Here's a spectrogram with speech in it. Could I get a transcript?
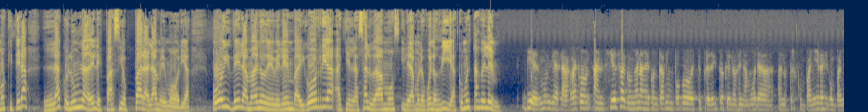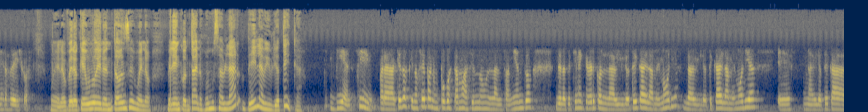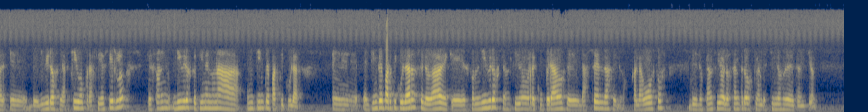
Mosquitera, la columna del espacio para la memoria. Hoy de la mano de Belén Baigorria, a quien la saludamos y le damos los buenos días. ¿Cómo estás, Belén? Bien, muy bien, la verdad con ansiosa, con ganas de contarle un poco este proyecto que nos enamora a nuestras compañeras y compañeros de hijos. Bueno, pero qué bueno, entonces, bueno, Belén, contanos, vamos a hablar de la biblioteca. Bien, sí, para aquellos que no sepan, un poco estamos haciendo un lanzamiento de lo que tiene que ver con la Biblioteca de la Memoria. La Biblioteca de la Memoria es una biblioteca eh, de libros de archivo, por así decirlo, que son libros que tienen una, un tinte particular. Eh, el tinte particular se lo da de que son libros que han sido recuperados de las celdas, de los calabozos, de lo que han sido los centros clandestinos de detención.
